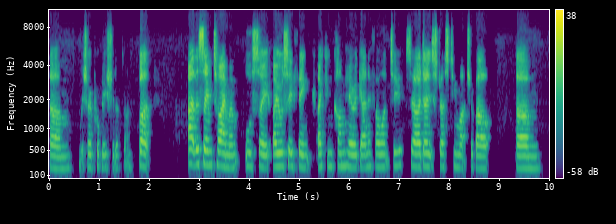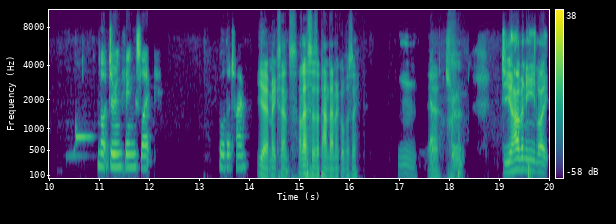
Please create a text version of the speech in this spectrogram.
um, which I probably should have done. But at the same time, I'm also I also think I can come here again if I want to. So I don't stress too much about um, not doing things like all the time. Yeah, it makes sense. Unless there's a pandemic, obviously. Mm. Yeah. True. Do you have any like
